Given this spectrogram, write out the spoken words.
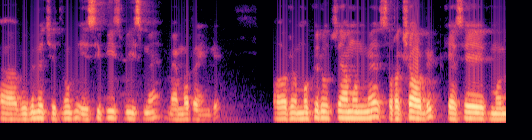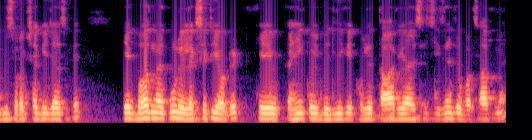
विभिन्न क्षेत्रों के ए भी इसमें मेंबर रहेंगे। और मुख्य रूप से हम उनमें सुरक्षा ऑडिट कैसे उनकी सुरक्षा की जा सके, एक बहुत महत्वपूर्ण इलेक्ट्रिसिटी ऑडिट कि कहीं कोई बिजली के खुले तार या ऐसी चीज़ें जो बरसात में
